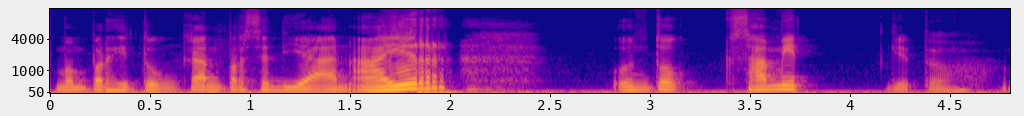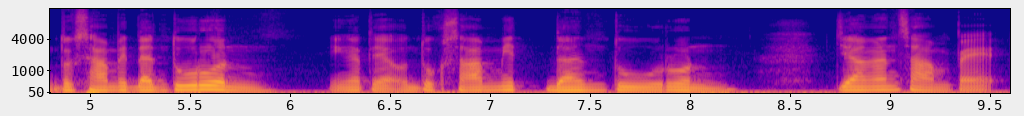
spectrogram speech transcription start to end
memperhitungkan persediaan air untuk summit gitu. Untuk summit dan turun. Ingat ya, untuk summit dan turun. Jangan sampai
